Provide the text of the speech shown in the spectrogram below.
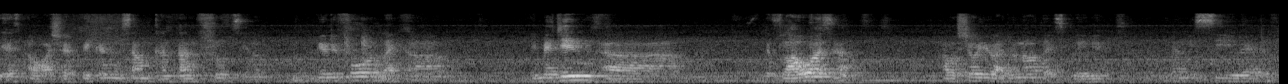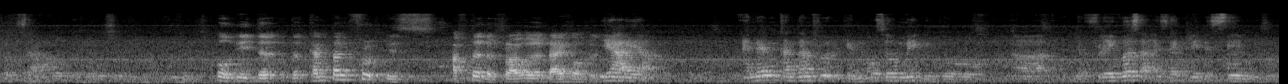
yes, oh, I should have taken some kantan fruits, you know. Beautiful, like, uh, imagine uh, the flowers. Huh? I will show you, I don't know how to explain it. Let me see where the fruits are. Oh, it, the, the kantan fruit is after the flower dies off. is it? Yeah, yeah. And then kantan fruit can also make into uh, the flavors are exactly the same. You see.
